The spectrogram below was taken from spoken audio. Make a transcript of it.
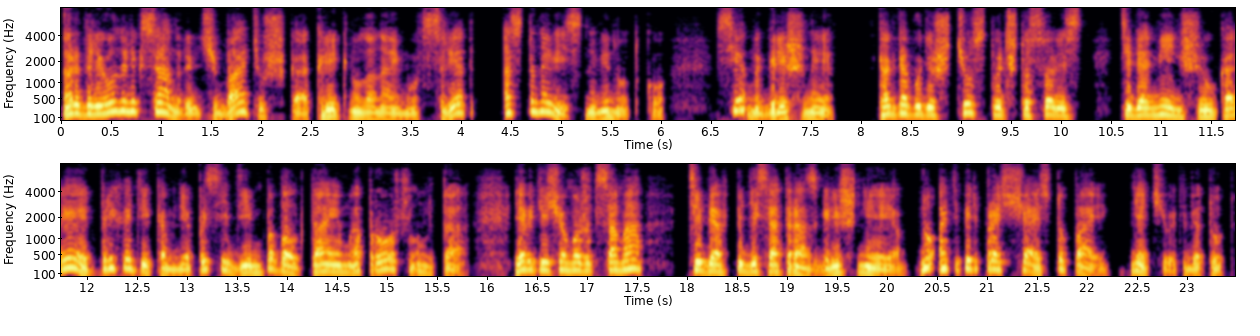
«Ардалион Александрович, батюшка!» — крикнула она ему вслед, Остановись на минутку. Все мы грешны. Когда будешь чувствовать, что совесть тебя меньше укоряет, приходи ко мне, посидим, поболтаем о прошлом-то. Я ведь еще, может, сама тебя в пятьдесят раз грешнее. Ну, а теперь прощай, ступай, нечего тебе тут.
